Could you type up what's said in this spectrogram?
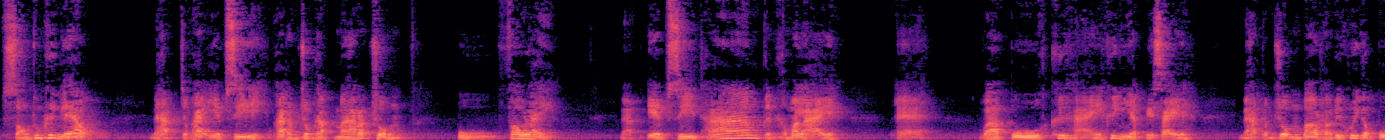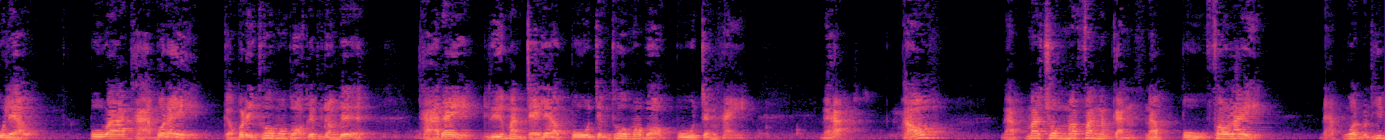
2ทุ่มครึ่งแล้วนะครับ จะพาเอฟซีพาท่านผู้ชมครับมารับชมปู่เฝ้าไร่ นะครับเอฟซีถามเกินเขามาหลายแอว่าปูคือหายคือเงียบไปใสนะครับท่านผู้ชมบ่าเท่าได้คุยกับปูแล้ว ปูว่าถาบ่ได้กับบ่ได้โทรมาบอกเด้พี่น้องเด้อถ้าได้หรือมั่นใจแล้วปูจังโทรมาบอกปูจังไห้นะครับเอานะครับมาชมมาฟังน้ำกันนะครับปู่เฝ้าไร่นะครับงวดวันที่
